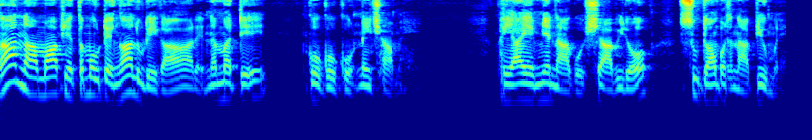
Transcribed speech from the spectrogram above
ငါနာမဖြင့်သမုတ်တဲ့ငါလူတွေကတဲ့နံပါတ်1ကိုကိုကိုနှိမ့်ချမယ်ဖျားရဲ့မျက်နာကိုရှာပြီးတော့ဆုတောင်းပတနာပြုမယ်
